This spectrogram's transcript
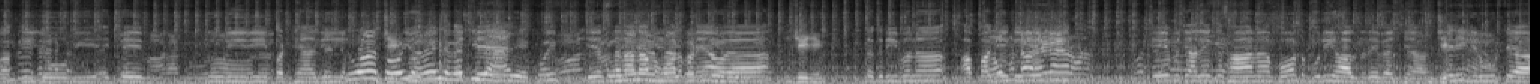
ਬਾਕੀ ਜੋ ਵੀ ਇੱਥੇ ਤੂੜੀ ਦੀ ਪੱਠਿਆਂ ਦੀ ਇੱਥੇ ਕੋਈ ਜਿਸ ਤਰ੍ਹਾਂ ਦਾ ਮਾਹੌਲ ਬਣਿਆ ਹੋਇਆ। ਜੀ ਜੀ। ਤਕਰੀਬਨ ਆਪਾਂ ਜੇ ਕਹੀਏ ਕਿ ਇਹ ਵਿਚਾਰੇ ਕਿਸਾਨ ਬਹੁਤ ਬੁਰੀ ਹਾਲਤ ਦੇ ਵਿੱਚ ਆ। ਇਹਦੀ ਜ਼ਰੂਰਤ ਆ।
